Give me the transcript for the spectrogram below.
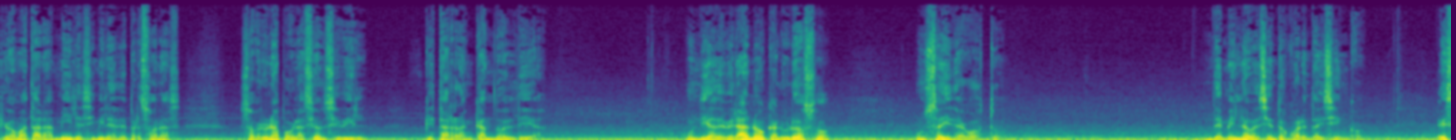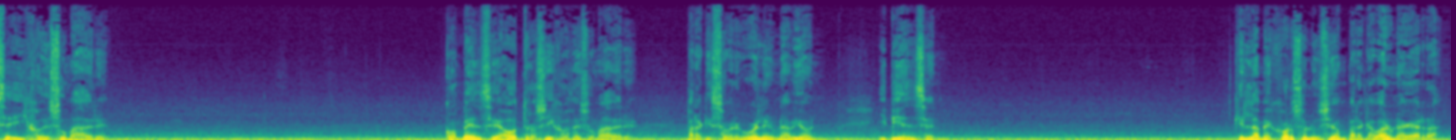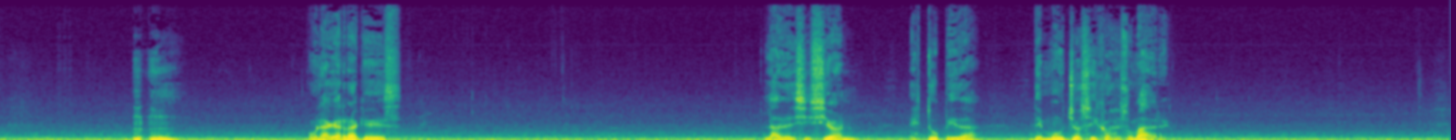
que va a matar a miles y miles de personas sobre una población civil que está arrancando el día. Un día de verano caluroso, un 6 de agosto de 1945. Ese hijo de su madre convence a otros hijos de su madre para que sobrevuelen un avión y piensen que es la mejor solución para acabar una guerra. una guerra que es la decisión estúpida de muchos hijos de su madre.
